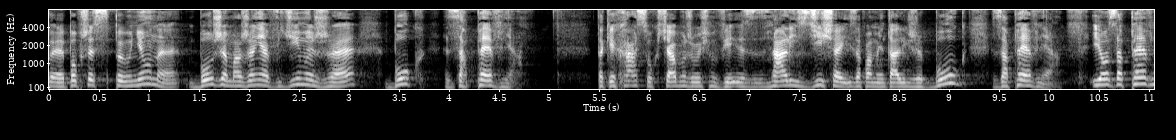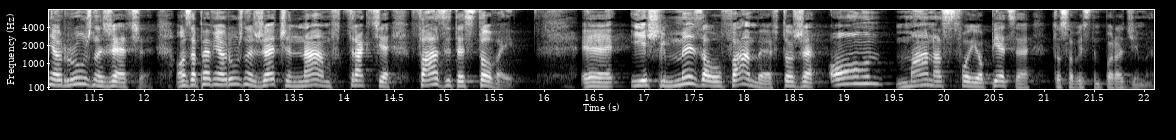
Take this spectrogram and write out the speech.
e, poprzez spełnione Boże marzenia widzimy, że Bóg zapewnia takie hasło chciałbym, żebyśmy znali z dzisiaj i zapamiętali, że Bóg zapewnia. I On zapewnia różne rzeczy. On zapewnia różne rzeczy nam w trakcie fazy testowej. E, I jeśli my zaufamy w to, że On ma nas w swojej opiece, to sobie z tym poradzimy.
